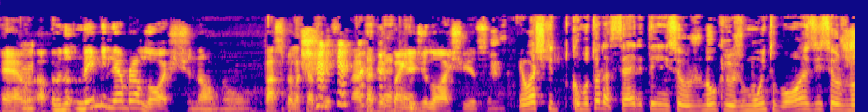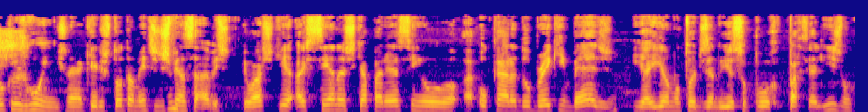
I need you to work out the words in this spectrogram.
É, eu não- nem me lembra Lost, não. Não passa pela cabeça. Nada a ver com a ilha de Lost, isso. né? Eu acho que, como toda série, tem seus núcleos muito bons e seus núcleos ruins, né? Aqueles totalmente dispensáveis. Eu acho que as cenas que aparecem o, o cara do Breaking Bad, e aí eu não tô dizendo isso por parcialismo,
